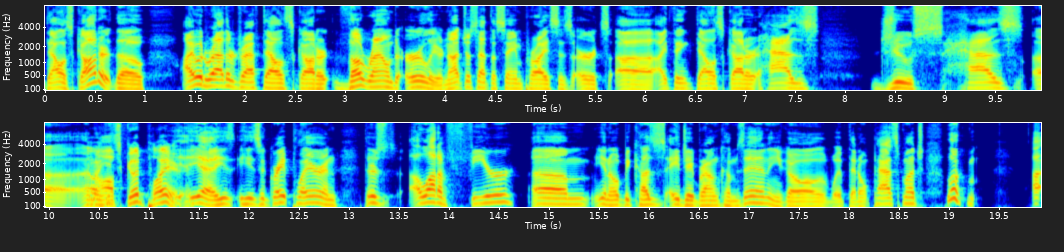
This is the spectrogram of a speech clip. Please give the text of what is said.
Dallas Goedert, though, I would rather draft Dallas Goedert the round earlier, not just at the same price as Ertz. Uh, I think Dallas Goedert has juice, has uh, an Oh, he's good player. Yeah, he's he's a great player, and there's a lot of fear, um, you know, because AJ Brown comes in, and you go, oh, if they don't pass much. Look, uh,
